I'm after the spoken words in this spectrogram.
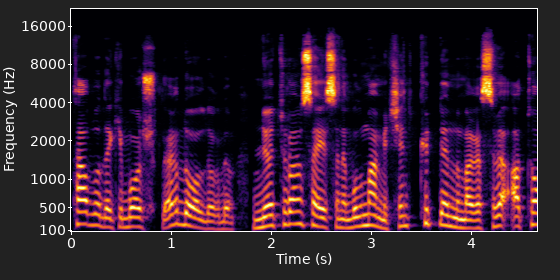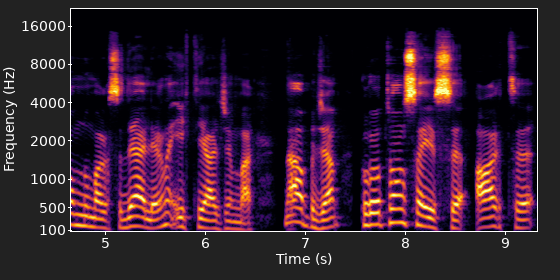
Tablodaki boşlukları doldurdum. Nötron sayısını bulmam için kütle numarası ve atom numarası değerlerine ihtiyacım var. Ne yapacağım? Proton sayısı artı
